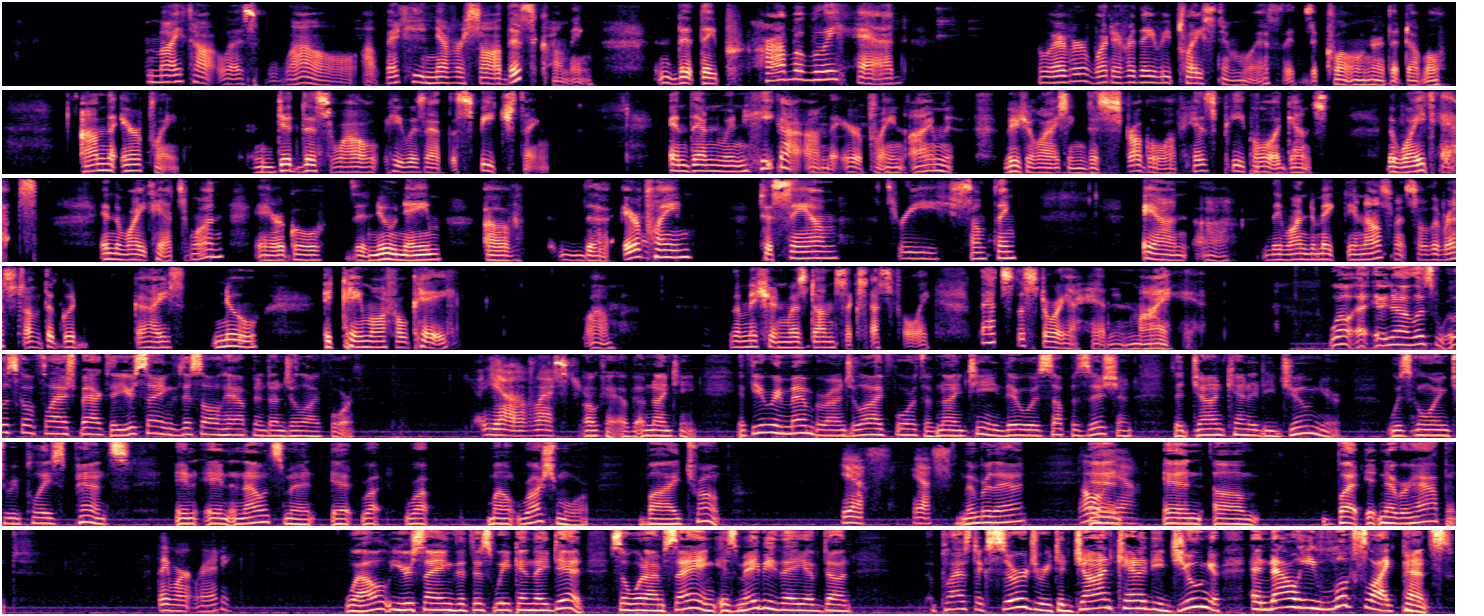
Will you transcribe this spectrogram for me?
my thought was, wow, I bet he never saw this coming that they probably had whoever, whatever they replaced him with, the clone or the double, on the airplane. Did this while he was at the speech thing. And then when he got on the airplane, I'm visualizing this struggle of his people against the white hats. And the white hats won, ergo the new name of the airplane to Sam three something, and uh, they wanted to make the announcement so the rest of the good guys knew it came off okay. um, the mission was done successfully. That's the story I had in my head. Well, uh, now let's let's go flashback there. You're saying this all happened on July 4th. Yeah, of last year. Okay, of, of 19. If you remember, on July 4th of 19, there was supposition that John Kennedy Jr. was going to replace Pence in an announcement at Ru- Ru- Mount Rushmore by Trump. Yes, yes. Remember that? Oh, And- yeah. And um, but it never happened. They weren't ready. Well, you're saying that this weekend they did. So what I'm saying is maybe they have done plastic surgery to John Kennedy Jr. and now he looks like Pence.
